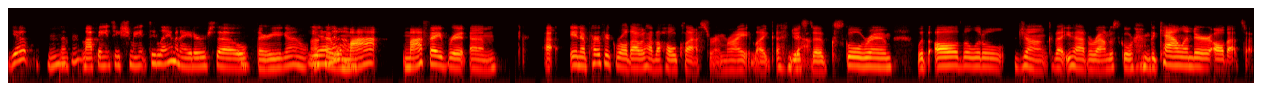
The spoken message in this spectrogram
Yep. get torn up. That's Mhm. my fancy schmancy laminator. So There you go. Yeah, Okay, well my my favorite um I, in a perfect world I would have a whole classroom, right? Like just a schoolroom with all the little junk that you have around a schoolroom, the calendar, all that stuff.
